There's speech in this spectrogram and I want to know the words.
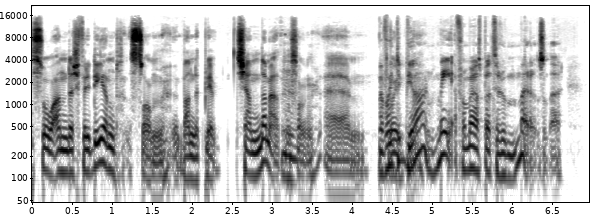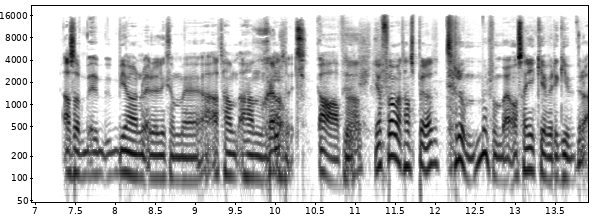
så Anders Fridén som bandet blev kända med på Mm. sång. Eh, Men var inte Björn med från början och spelade trummor eller sådär? Alltså Björn, eller liksom eh, att han... han Charlotte. Alltså, ja, precis. Ja. Jag för mig att han spelade trummor från början och sen gick över till gura.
